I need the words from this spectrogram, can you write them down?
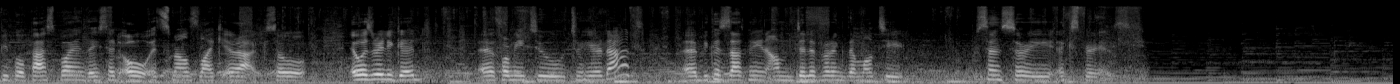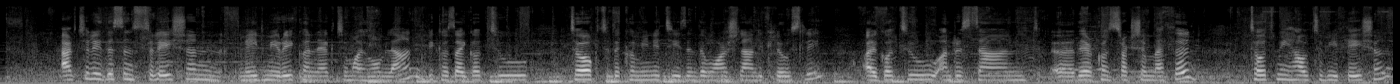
People passed by and they said, oh, it smells like Iraq. So it was really good uh, for me to, to hear that uh, because that means I'm delivering the multi-sensory experience. Actually, this installation made me reconnect to my homeland because I got to talk to the communities in the marshland closely. I got to understand uh, their construction method, taught me how to be patient,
